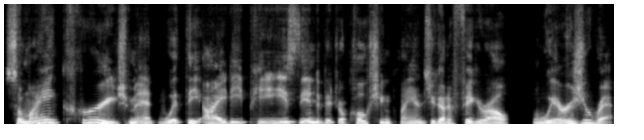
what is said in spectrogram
So, my encouragement with the IDPs, the individual coaching plans, you got to figure out where is your rep?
